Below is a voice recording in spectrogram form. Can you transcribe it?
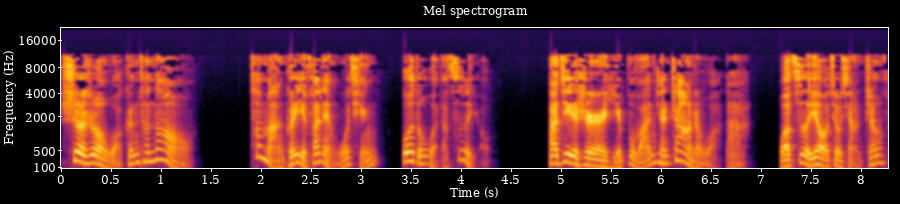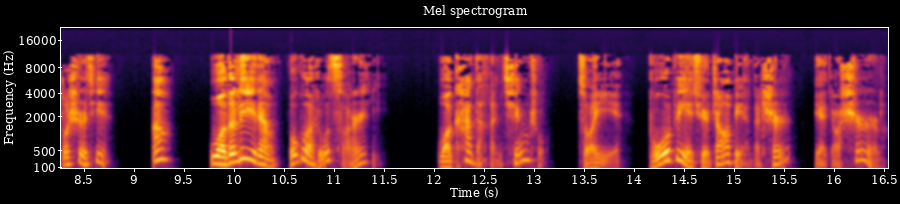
设若我跟他闹，他满可以翻脸无情，剥夺我的自由。他既是已不完全仗着我了，我自幼就想征服世界啊！我的力量不过如此而已，我看得很清楚，所以不必去招扁的吃，也就是了。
